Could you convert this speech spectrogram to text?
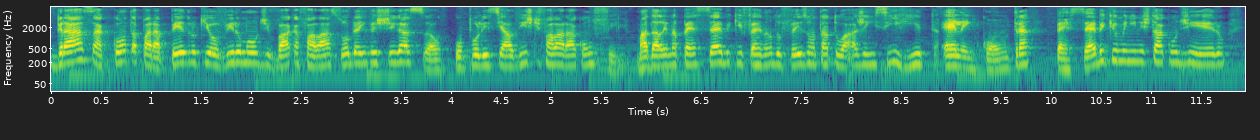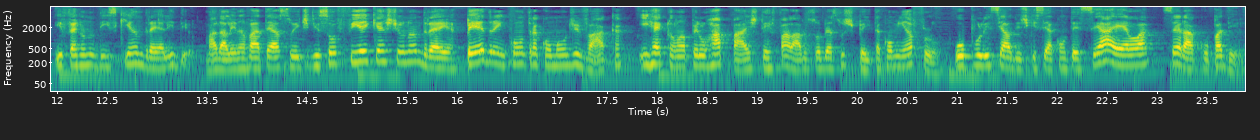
Graça conta para Pedro que ouviram Mão de Vaca falar sobre a investigação. O policial diz que falará com o filho. Madalena percebe que Fernando fez uma tatuagem e se irrita. Ela encontra, percebe que o menino está com dinheiro e Fernando diz que Andréia lhe deu. Madalena vai até a suíte de Sofia e questiona Andréia. Pedro encontra com mão de vaca e reclama pelo rapaz ter falado sobre a suspeita com Minha Flor. O policial diz que se acontecer a ela, será culpa dele.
